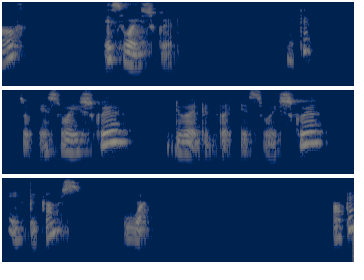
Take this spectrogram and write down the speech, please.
of sy square okay? So sy square divided by sy square it becomes 1 okay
